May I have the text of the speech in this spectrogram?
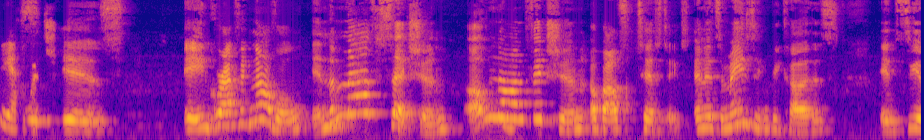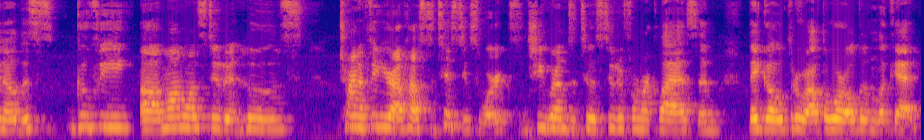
Yes. Which is a graphic novel in the math section of nonfiction about statistics. And it's amazing because it's, you know, this goofy uh, student who's trying to figure out how statistics works and she runs into a student from her class and they go throughout the world and look at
